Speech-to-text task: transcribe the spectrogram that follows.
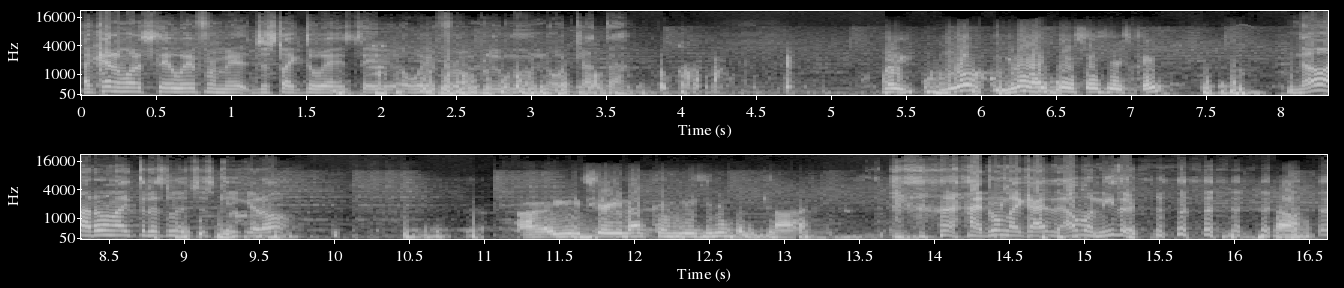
I kind of want to stay away from it, just like the way I stay away from Blue Moon or Chata. Wait, you don't you don't like the Leches cake? No, I don't like tres leches cake at all. Are you sure you're not confusing it with not? I don't like either, that one either. No.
